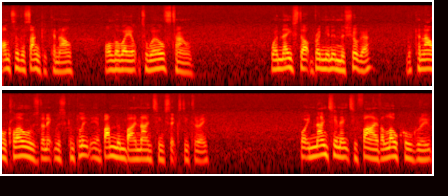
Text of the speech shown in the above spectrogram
onto the Sankey Canal, all the way up to Earlstown. When they stopped bringing in the sugar, the canal closed and it was completely abandoned by 1963. But in 1985, a local group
